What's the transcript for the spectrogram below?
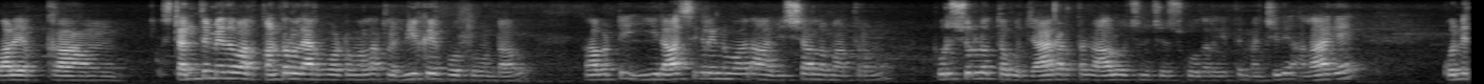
వాళ్ళ యొక్క స్ట్రెంత్ మీద వాళ్ళ కంట్రోల్ లేకపోవటం వల్ల అట్లా వీక్ అయిపోతూ ఉంటారు. కాబట్టి ఈ రాశి కలిగిన వారు ఆ విషయాల్లో మాత్రము పురుషుల్లో తగు జాగ్రత్తగా ఆలోచన చేసుకోగలిగితే మంచిది. అలాగే కొన్ని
